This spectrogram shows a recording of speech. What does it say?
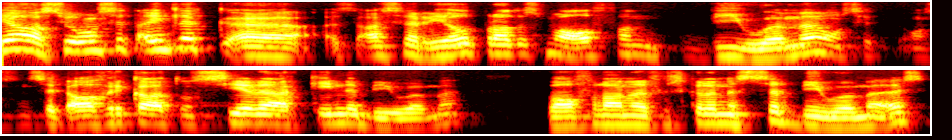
Ja, so ons het eintlik uh as 'n reël praat ons maar half van biome. Ons het ons in Suid-Afrika het ons sewe erkende biome waarvan daar nou verskillende subbiome is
